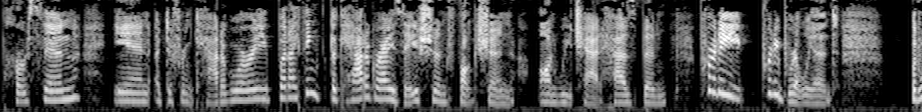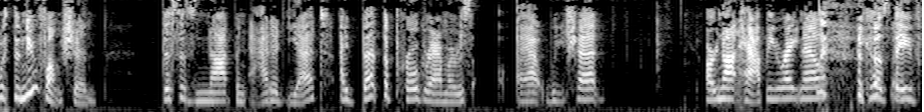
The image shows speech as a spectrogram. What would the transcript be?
person in a different category, but I think the categorization function on WeChat has been pretty pretty brilliant. But with the new function, this has not been added yet. I bet the programmers at WeChat are not happy right now because they've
